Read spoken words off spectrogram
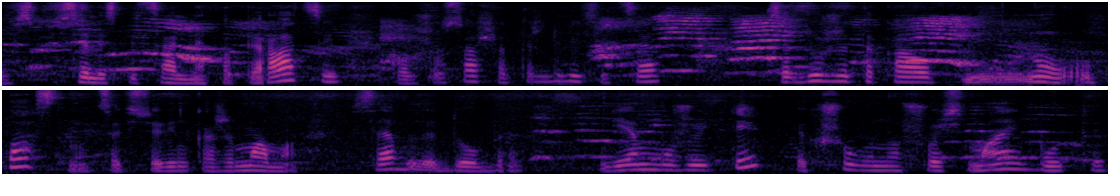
в силі спеціальних операцій. Кажу, що Саша, ти ж дивися, це, це дуже така ну, опасно. Це все. Він каже, мама, все буде добре. Я можу йти, якщо воно щось має бути,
